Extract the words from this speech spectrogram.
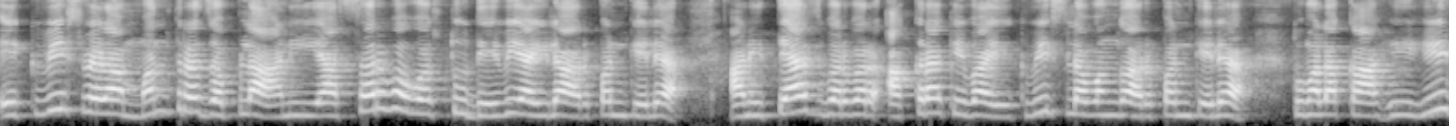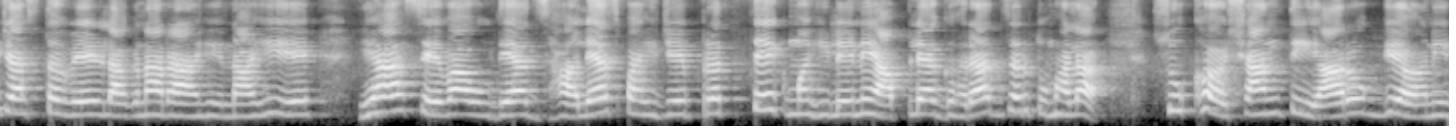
एकवीस वेळा मंत्र जपला आणि या सर्व वस्तू देवी आईला अर्पण केल्या आणि त्याचबरोबर अकरा किंवा एकवीस लवंग अर्पण केल्या. तुम्हाला काहीही जास्त वेळ लागणार आहे नाही आहे ह्या सेवा उद्या झाल्याच पाहिजे. प्रत्येक महिलेने आपल्या घरात जर तुम्हाला सुख शांती आरोग्य आणि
